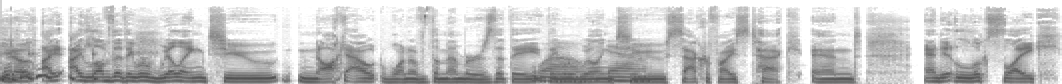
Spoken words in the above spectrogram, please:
you know, I, I love that they were willing to knock out one of the members that they, wow, they were willing yeah. to sacrifice tech and, and it looks like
